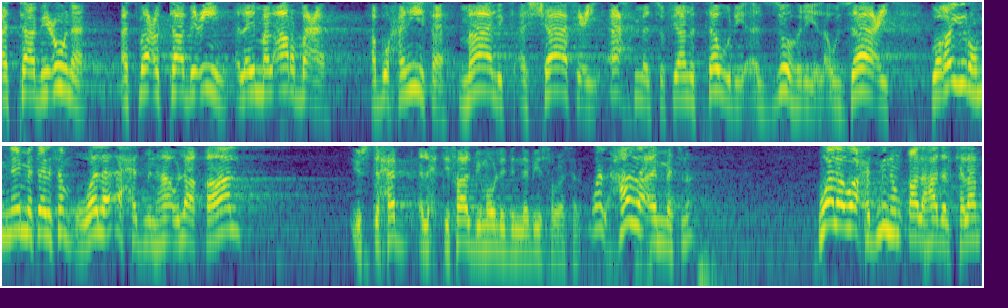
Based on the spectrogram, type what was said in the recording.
التابعون أتباع التابعين الأئمة الأربعة أبو حنيفة مالك الشافعي أحمد سفيان الثوري الزهري الأوزاعي وغيرهم من أئمة الإسلام ولا أحد من هؤلاء قال يستحب الاحتفال بمولد النبي صلى الله عليه وسلم. ولا هذا أئمتنا. ولا واحد منهم قال هذا الكلام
